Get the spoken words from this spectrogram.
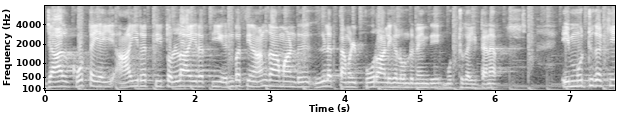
ஜால் கோட்டையை ஆயிரத்தி தொள்ளாயிரத்தி எண்பத்தி நான்காம் ஆண்டு ஈழத்தமிழ் போராளிகள் ஒன்றிணைந்து முற்றுகையிட்டனர். இம்முற்றுகைக்கு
